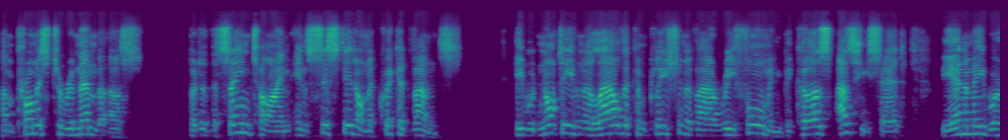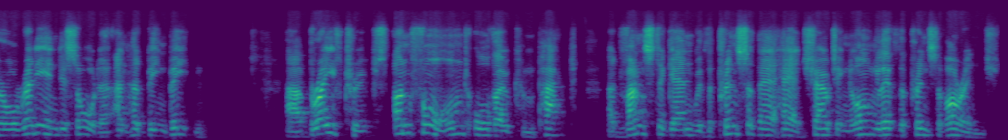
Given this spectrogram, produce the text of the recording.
and promised to remember us, but at the same time insisted on a quick advance. He would not even allow the completion of our reforming because, as he said, the enemy were already in disorder and had been beaten. Our brave troops, unformed although compact, advanced again with the prince at their head, shouting, Long live the Prince of Orange.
